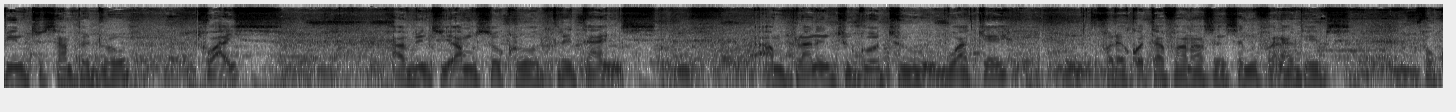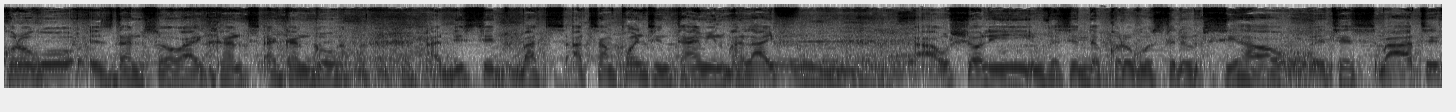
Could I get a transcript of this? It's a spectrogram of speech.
been to San Pedro twice. I've been to Yamoussoukro three times. I'm planning to go to Bouaké for the quarterfinals and semi-final games. For Korhogo, it's done, so I can't I can't go at this stage. But at some point in time in my life, I will surely visit the Korhogo Stadium to see how it is. But I think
